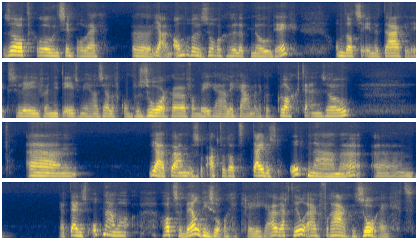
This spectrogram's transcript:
Ze had gewoon simpelweg uh, ja, een andere zorghulp nodig. Omdat ze in het dagelijks leven niet eens meer haarzelf kon verzorgen vanwege haar lichamelijke klachten en zo. Um, ja, kwamen ze erachter dat tijdens de opname, um, ja, tijdens de opname had ze wel die zorg gekregen. Hij werd heel erg voor haar gezorgd.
